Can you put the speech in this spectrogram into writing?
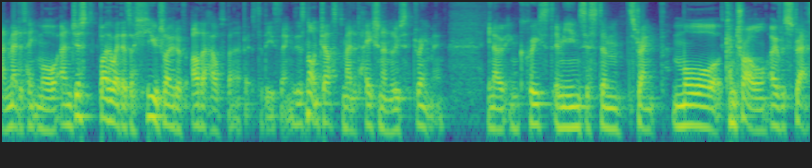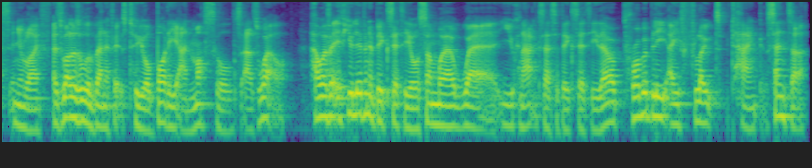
and meditate more, and just, by the way, there's a huge load of other health benefits to these things. It's not just meditation and lucid dreaming you know, increased immune system strength, more control over stress in your life, as well as all the benefits to your body and muscles as well. However, if you live in a big city or somewhere where you can access a big city, there are probably a float tank centre,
